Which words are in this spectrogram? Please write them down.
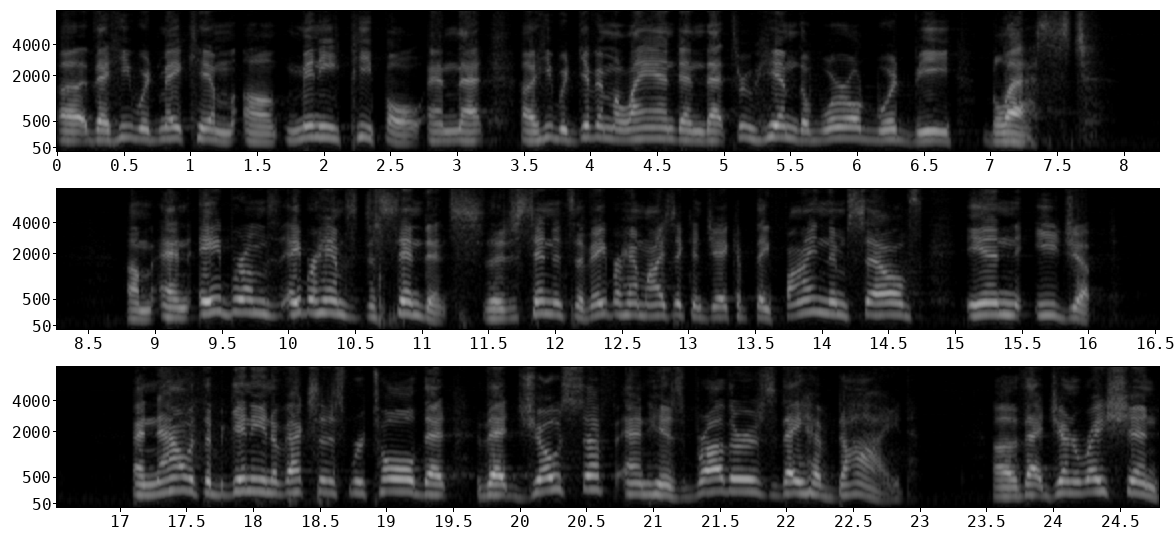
uh, that he would make him uh, many people and that uh, he would give him a land and that through him the world would be blessed. Um, and Abram's, Abraham's descendants, the descendants of Abraham, Isaac, and Jacob, they find themselves in Egypt. And now at the beginning of Exodus, we're told that, that Joseph and his brothers, they have died. Uh, that generation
